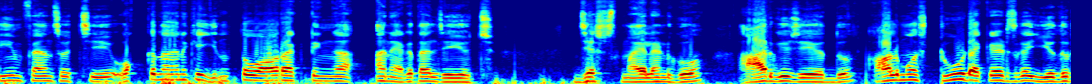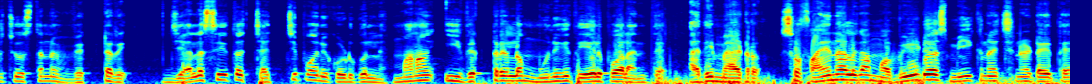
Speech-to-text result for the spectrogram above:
టీం ఫ్యాన్స్ వచ్చి ఒక్కదానికి ఇంత ఓవర్ యాక్టింగ్గా అని ఎగతాలు చేయొచ్చు. Just smile and go. Argue చేయొద్దు. ఆల్మోస్ట్ టూ డెకేడ్స్గా ఎదురు చూస్తున్న విక్టరీ. జలసీతో చచ్చిపోని కొడుకుల్ని మనం ఈ విక్టరీలో మునిగి తేలిపోవాలంతే. అది మ్యాటర్. సో ఫైనల్గా మా వీడియోస్ మీకు నచ్చినట్టయితే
